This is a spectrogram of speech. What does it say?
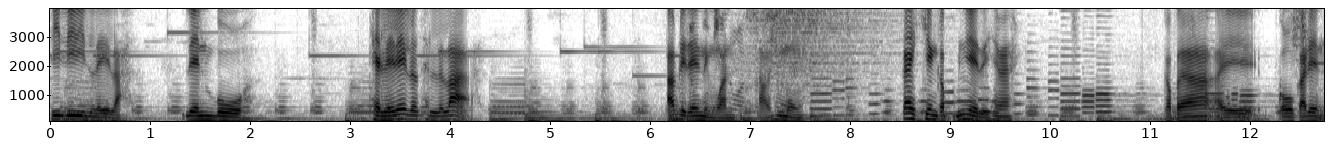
ดีดีเลยล่ะเรนโบว์เทเลเล่โรเทเลล่าอัปเดตได้หนึ่งวันสามชั่วโมง ใกล้เคียงกับนี่เลยใช่ไหมกับไรนะไอโกการ์เด้น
